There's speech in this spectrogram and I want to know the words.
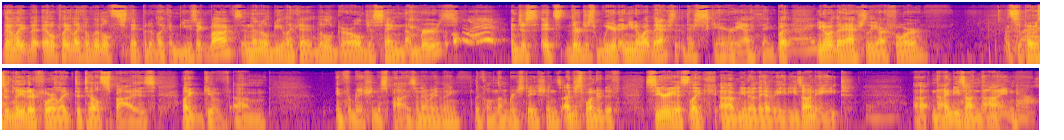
They're like it'll play like a little snippet of like a music box, and then it'll be like a little girl just saying numbers. What? and just it's they're just weird. And you know what? They actually they're scary i think. But Really? you know what they actually are for? Supposedly they're for like to tell spies like give um information to spies and everything. They're called number stations. I just wondered if Sirius like um you know they have 80s on 8 uh 90s on 9 Oh.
